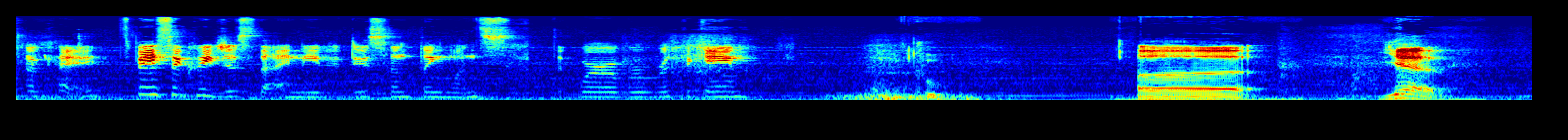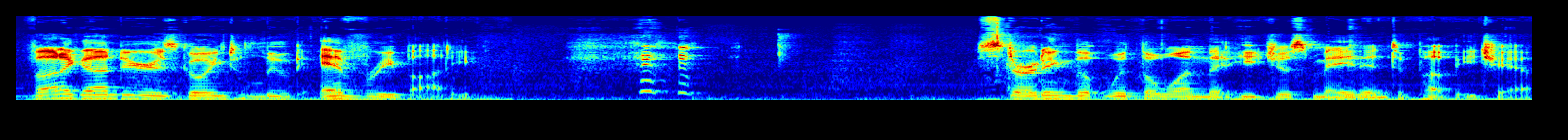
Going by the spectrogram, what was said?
Okay. It's basically just that I need to do something once we're over with the game. Cool. Uh, yeah. Vanagandir is going to loot everybody, starting the, with the one that he just made into Puppy Chow.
